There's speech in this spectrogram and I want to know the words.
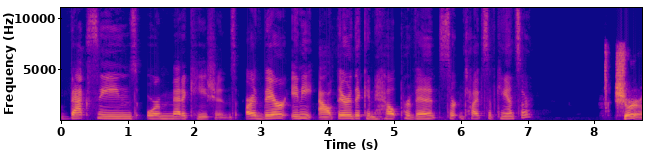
vaccines or medications? Are there any out there that can help prevent certain types of cancer? Sure.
